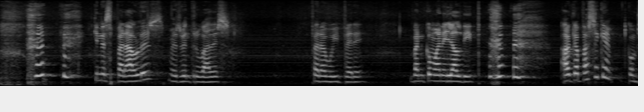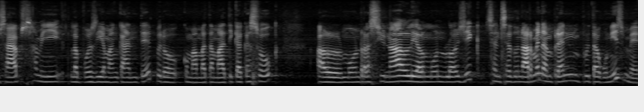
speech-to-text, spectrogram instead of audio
Quines paraules més ben trobades per avui, Pere. Van com anell al dit. El que passa que, com saps, a mi la poesia m'encanta, però com a matemàtica que sóc, el món racional i el món lògic, sense adonar-me'n, em pren protagonisme.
